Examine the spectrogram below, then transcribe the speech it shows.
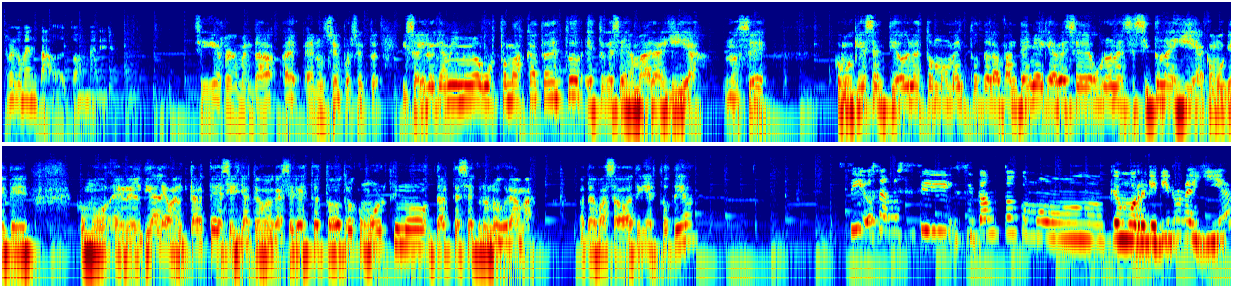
recomendado de todas maneras. Sí, recomendada eh, en un 100%. ¿Y sabéis lo que a mí me gustó más, Cata, de esto? Esto que se llamara guía, no sé. Como que he sentido en estos momentos de la pandemia que a veces uno necesita una guía, como que te, como en el día levantarte y decir, ya tengo que hacer esto, esto, otro, como último, darte ese cronograma. ¿No te ha pasado a ti estos días? Sí, o sea, no sé si, si tanto como, como requerir una guía,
